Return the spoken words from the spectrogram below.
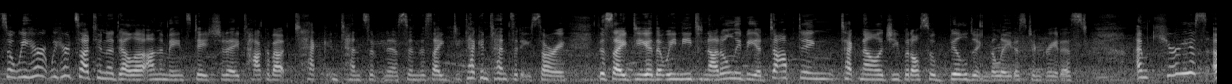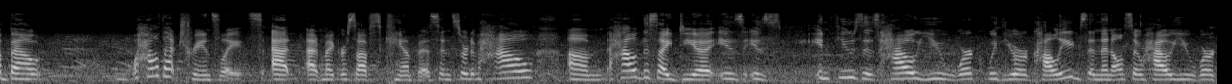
So we heard we heard Satya Nadella on the main stage today talk about tech intensiveness and this idea, tech intensity, sorry, this idea that we need to not only be adopting technology but also building the latest and greatest. I'm curious about how that translates at, at Microsoft's campus and sort of how, um, how this idea is, is infuses how you work with your colleagues and then also how you work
